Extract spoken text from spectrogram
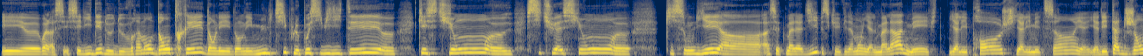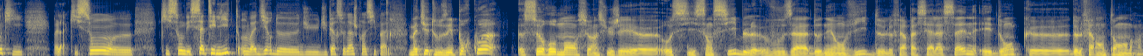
Et euh, voilà, c'est l'idée de, vraiment d'entrer dans les, multiples possibilités, euh, questions, situations qui sont liées à, cette maladie. Parce qu'évidemment, il y a le malade, mais il y a les proches, il y a les médecins, il y a, des tas de gens qui, voilà, qui, sont, qui sont des satellites, on va dire, du, du personnage principal. Mathieu Touzé, pourquoi ce roman sur un sujet euh, aussi sensible vous a donné envie de le faire passer à la scène et donc euh, de le faire entendre?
